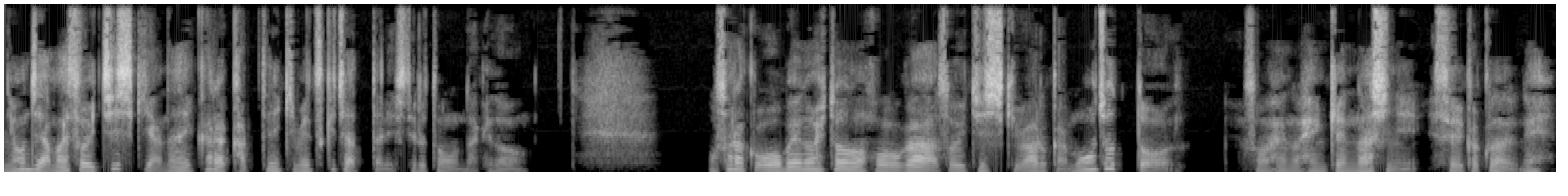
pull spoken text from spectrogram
日本人あまりそういう知識がないから勝手に決めつけちゃったりしてると思うんだけど、おそらく欧米の人の方がそういう知識はあるから、もうちょっとその辺の偏見なしに正確なね、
